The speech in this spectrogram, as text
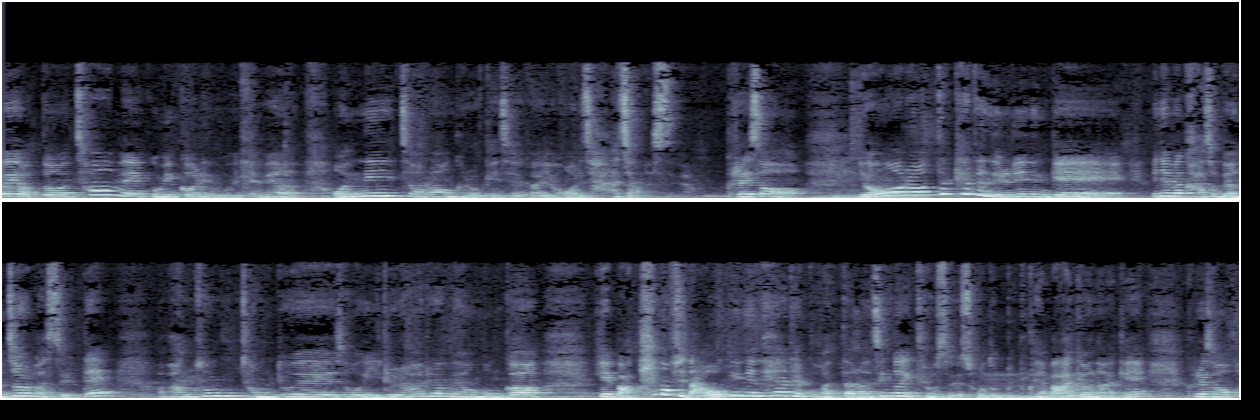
저의 어떤 처음에 고민거리는 뭐였냐면 언니처럼 그렇게 제가 영어를 잘하지 않았어요. 그래서 영어를 어떻게든 늘리는 게 왜냐면 가서 면접을 봤을 때 아, 방송국 정도에서 일을 하려면 뭔가 이게 막힘없이 나오기는 해야 될 것 같다라는 생각이 들었어요. 저도 음. 그냥 막연하게 그래서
